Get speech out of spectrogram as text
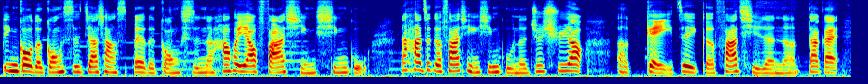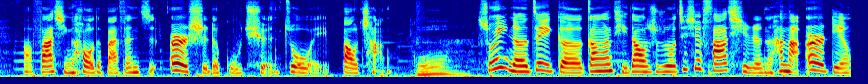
并购的公司加上 SPAC 的公司呢，它会要发行新股。那它这个发行新股呢，就需要呃给这个发起人呢，大概啊发行后的百分之二十的股权作为报偿。哦，所以呢，这个刚刚提到是说，这些发起人呢，他拿二点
